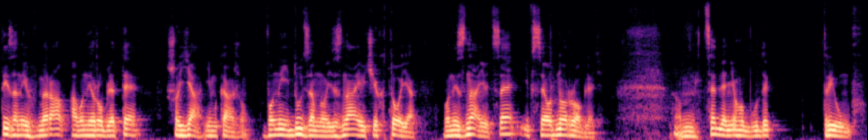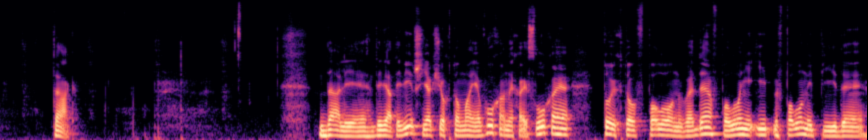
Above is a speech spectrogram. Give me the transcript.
ти за них вмирав, а вони роблять те, що я їм кажу. Вони йдуть за мною, знаючи, хто я. Вони знають це і все одно роблять. Ем, Це для нього буде тріумф. Так. Далі, дев'ятий вірш. Якщо хто має вуха, нехай слухає. Той, хто в полон веде, в полоні і в полон і піде.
